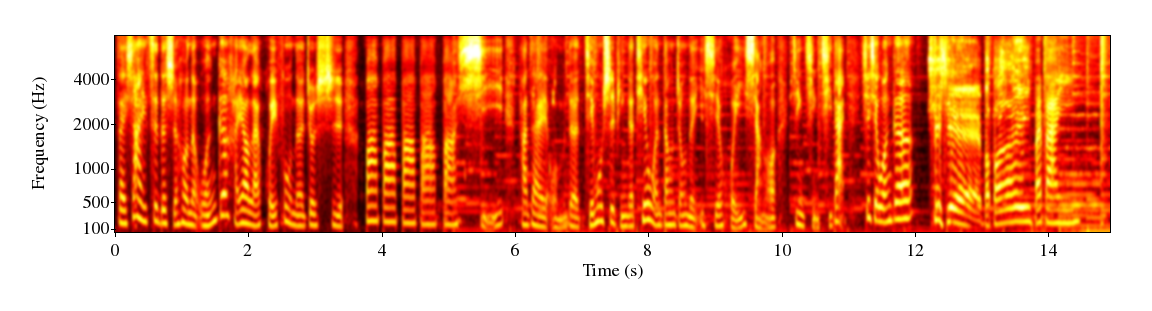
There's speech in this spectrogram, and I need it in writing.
在下一次的时候呢，文哥还要来回复呢，就是八八八八八喜他在我们的节目视频的贴文当中的一些回响哦，敬请期待。谢谢文哥，谢谢，拜拜，拜拜。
